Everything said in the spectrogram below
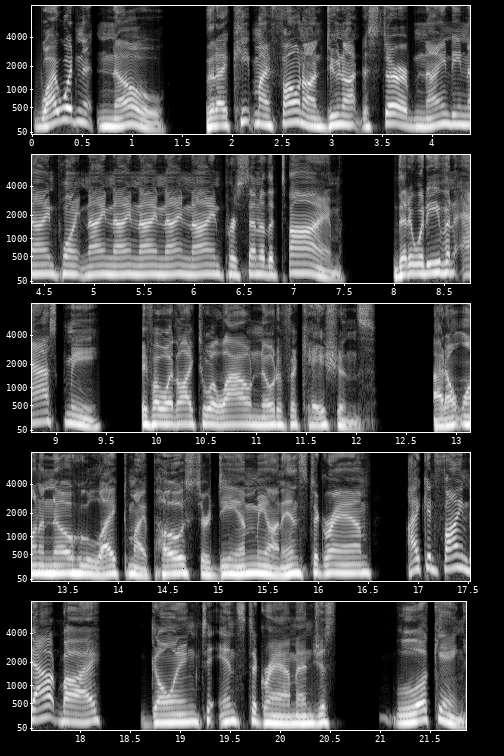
why wouldn't it know that I keep my phone on Do Not Disturb 99.99999% of the time? That it would even ask me if I would like to allow notifications. I don't want to know who liked my post or DM me on Instagram. I can find out by going to Instagram and just looking.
